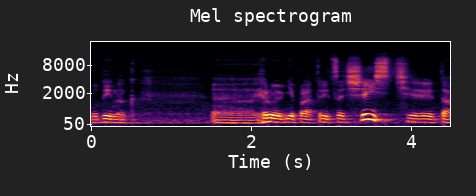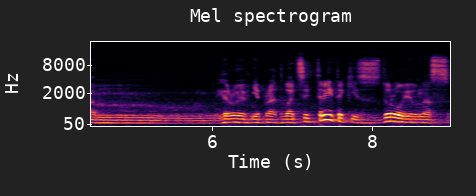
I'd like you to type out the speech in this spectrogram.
будинок. Е, Героїв Дніпра 36, е, там Героїв Дніпра 23, такі здорові у нас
